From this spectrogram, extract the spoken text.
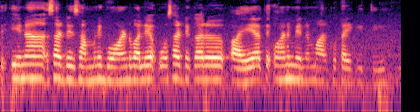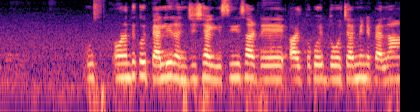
ਤੇ ਇਹਨਾਂ ਸਾਡੇ ਸਾਹਮਣੇ ਗੁਆਂਢ ਵਾਲੇ ਆ, ਉਹ ਸਾਡੇ ਘਰ ਆਏ ਆ ਤੇ ਉਹਨਾਂ ਨੇ ਮੇਰੇ ਨਾਲ ਮਾਰ ਕੁਟਾਈ ਕੀਤੀ। ਉਸ ਉਹਨਾਂ ਦੀ ਕੋਈ ਪਹਿਲੀ ਰੰਜਿਸ਼ ਹੈਗੀ ਸੀ। ਸਾਡੇ ਅੱਜ ਤੋਂ ਕੋਈ 2-4 ਮਹੀਨੇ ਪਹਿਲਾਂ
